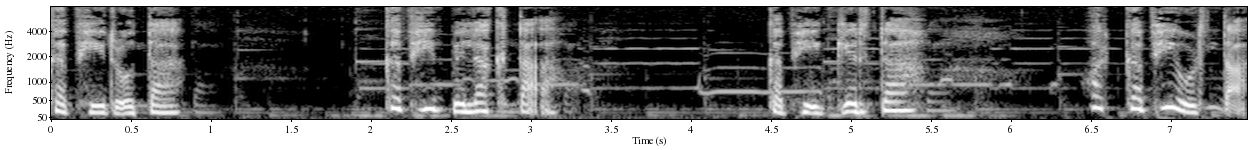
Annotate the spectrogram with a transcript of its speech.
कभी रोता, कभी बिलखता, कभी गिरता और कभी उठता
